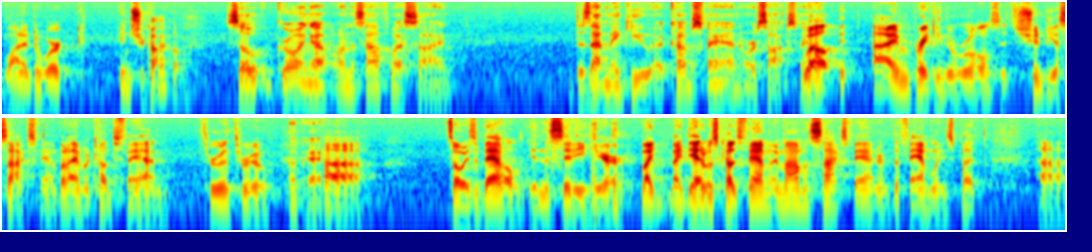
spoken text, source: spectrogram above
wanted to work in Chicago. So, growing up on the Southwest side, does that make you a Cubs fan or a Sox fan? Well, it- I'm breaking the rules. It should be a Sox fan, but I'm a Cubs fan through and through. Okay. Uh, It's always a battle in the city here. My, my dad was Cubs fan, my mom was Sox fan, or the families, but uh,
